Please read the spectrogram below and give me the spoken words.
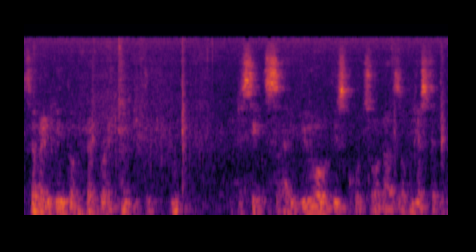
seventeenth of February twenty twenty-two. It seeks a review of this court's orders of yesterday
